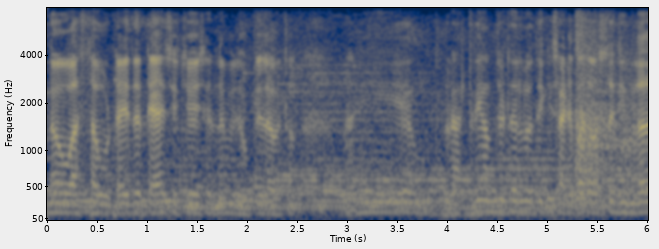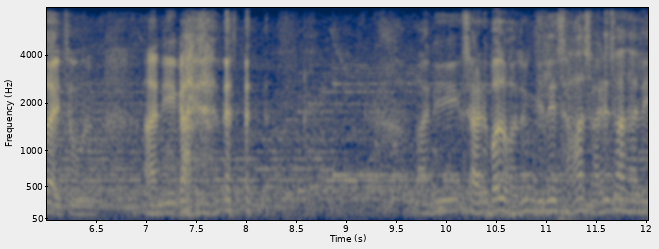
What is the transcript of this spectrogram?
नऊ वाजता उठायचं त्या सिच्युएशनला मी झोपलेला होतो. रात्री आमचं ठरलं होतं की साडेपाच वाजता जिमला जायचं म्हणून. आणि काय झालं? आणि साडेपाच वाजून गेले सहा साडेसहा झाले.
